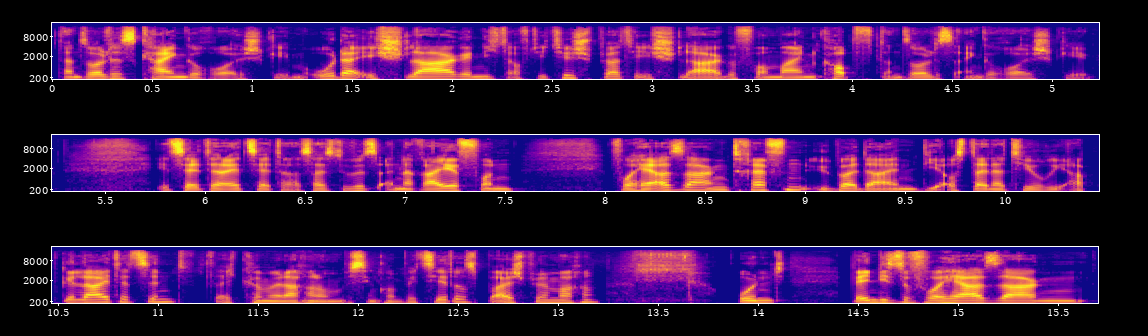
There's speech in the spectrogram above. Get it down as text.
dann sollte es kein Geräusch geben. Oder ich schlage nicht auf die Tischplatte, ich schlage vor meinen Kopf, dann sollte es ein Geräusch geben. Etc. etc. Das heißt, du wirst eine Reihe von Vorhersagen treffen, über dein, die aus deiner Theorie abgeleitet sind. Vielleicht können wir nachher noch ein bisschen komplizierteres Beispiel machen. Und wenn diese Vorhersagen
